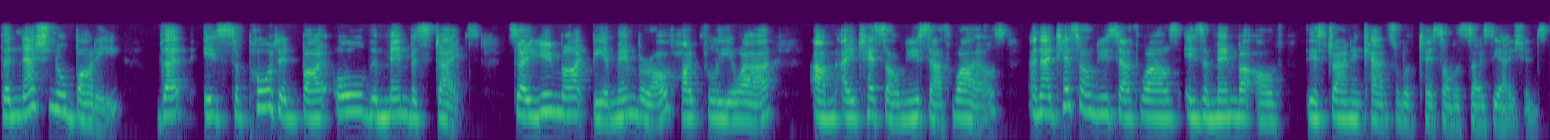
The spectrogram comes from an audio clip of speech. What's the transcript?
the national body that is supported by all the member states. So you might be a member of, hopefully you are, um, ATESOL New South Wales. And ATESOL New South Wales is a member of the Australian Council of TESOL Associations.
